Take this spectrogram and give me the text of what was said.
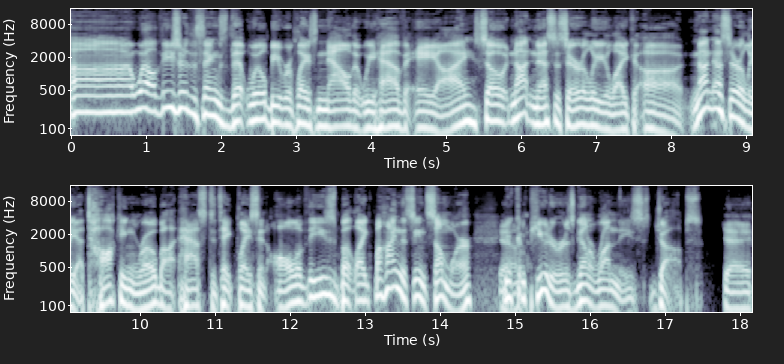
Uh, well, these are the things that will be replaced now that we have AI. So not necessarily like, uh, not necessarily a talking robot has to take place in all of these, but like behind the scenes somewhere, Yeah. your computer is going to run these jobs. Okay.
